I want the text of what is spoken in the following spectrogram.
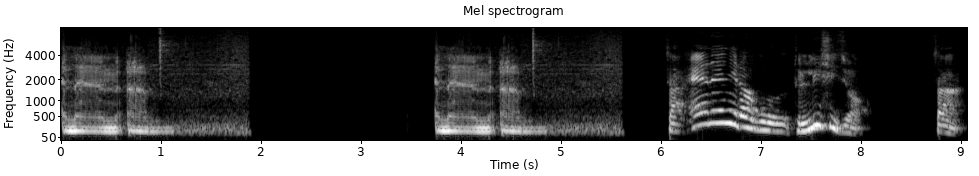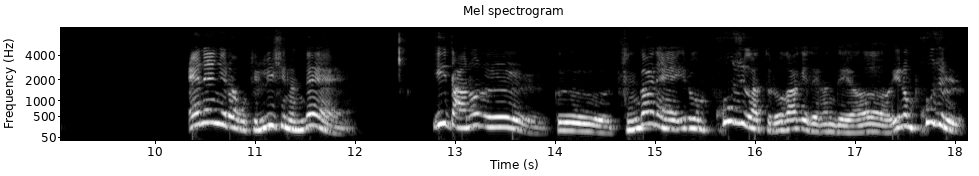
and then um, and then um, 자, NN이라고 들리시죠? 자, NN이라고 들리시는데, 이 단어를 그 중간에 이런 포즈가 들어가게 되는데요. 이런 포즈를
